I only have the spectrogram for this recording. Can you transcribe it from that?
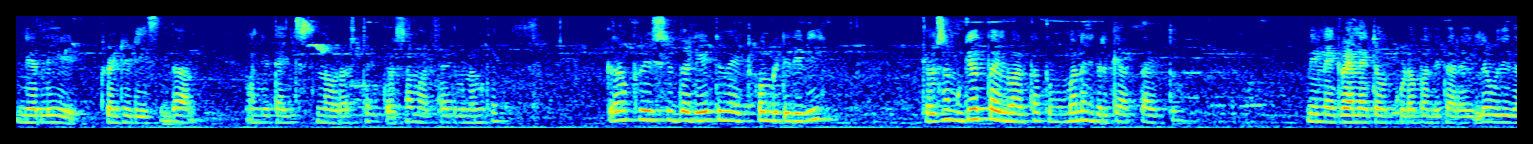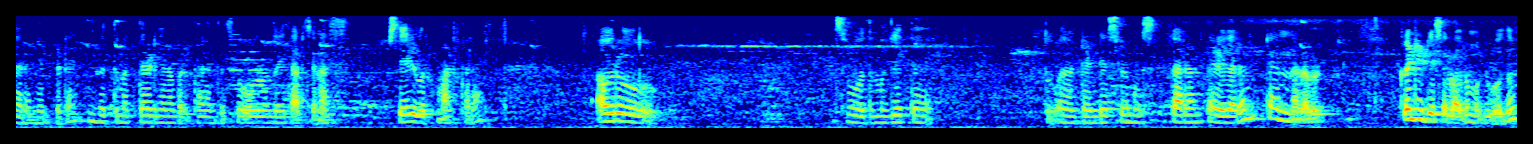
ನಿಯರ್ಲಿ ಟ್ವೆಂಟಿ ಡೇಸಿಂದ ಒಂದು ಟೈಲ್ಸ್ನವರು ಅಷ್ಟೇ ಕೆಲಸ ಮಾಡ್ತಾಯಿದ್ರು ನಮಗೆ. ಗೃಹ ಪ್ರವೇಶದ ಡೇಟನ್ನು ಇಟ್ಕೊಂಡ್ಬಿಟ್ಟಿದ್ದೀವಿ ಕೆಲಸ ಮುಗಿಯುತ್ತಾ ಇಲ್ವಾ ಅಂತ ತುಂಬಾ ಹೆದರಿಕೆ ಆಗ್ತಾಯಿತ್ತು ನಿನ್ನೆ ಗ್ರ್ಯಾನೈಟ್ ಅವ್ರು ಕೂಡ ಬಂದಿದ್ದಾರೆ, ಇಲ್ಲೇ ಉಳಿದಿದ್ದಾರೆ ಮೇಲ್ಗಡೆ. ಇವತ್ತು ಮತ್ತೆರಡು ಜನ ಬರ್ತಾರೆ ಅಂತ ಸೊ ಅವ್ರು ಒಂದು ಐದಾರು ಜನ ಸೇರಿ ವರ್ಕ್ ಮಾಡ್ತಾರೆ. ಅವರು ಸೊ ಅದು ಮುಗಿಯುತ್ತೆ. ಟೆನ್ ಡೇಸಲ್ಲಿ ಮುಗಿಸ್ತಾರೆ ಅಂತ ಹೇಳಿದ್ದಾರೆ. ಟೆನ್ ಅಲ್ಲ ಟ್ವೆಂಟಿ ಡೇಸಲ್ಲಾದರೂ ಮುಗಿಬೋದು.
